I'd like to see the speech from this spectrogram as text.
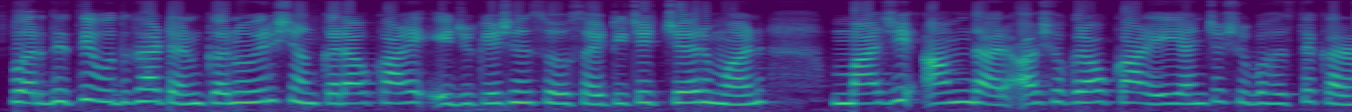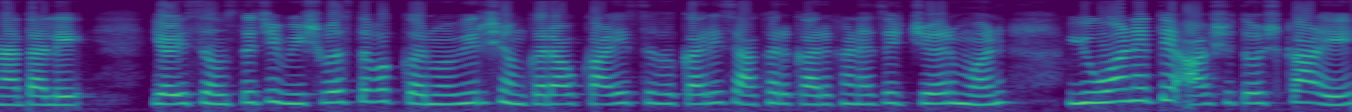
स्पर्धेचे उद्घाटन कनुवीर शंकरराव काळे एज्युकेशन सोसायटीचे चेअरमन माजी आमदार अशोकराव काळे यांच्या शुभहस्ते करण्यात आले. यावेळी संस्थेचे विश्वस्त व कर्मवीर शंकरराव काळे सहकारी साखर कारखान्याचे चेअरमन युवा नेते आशुतोष काळे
